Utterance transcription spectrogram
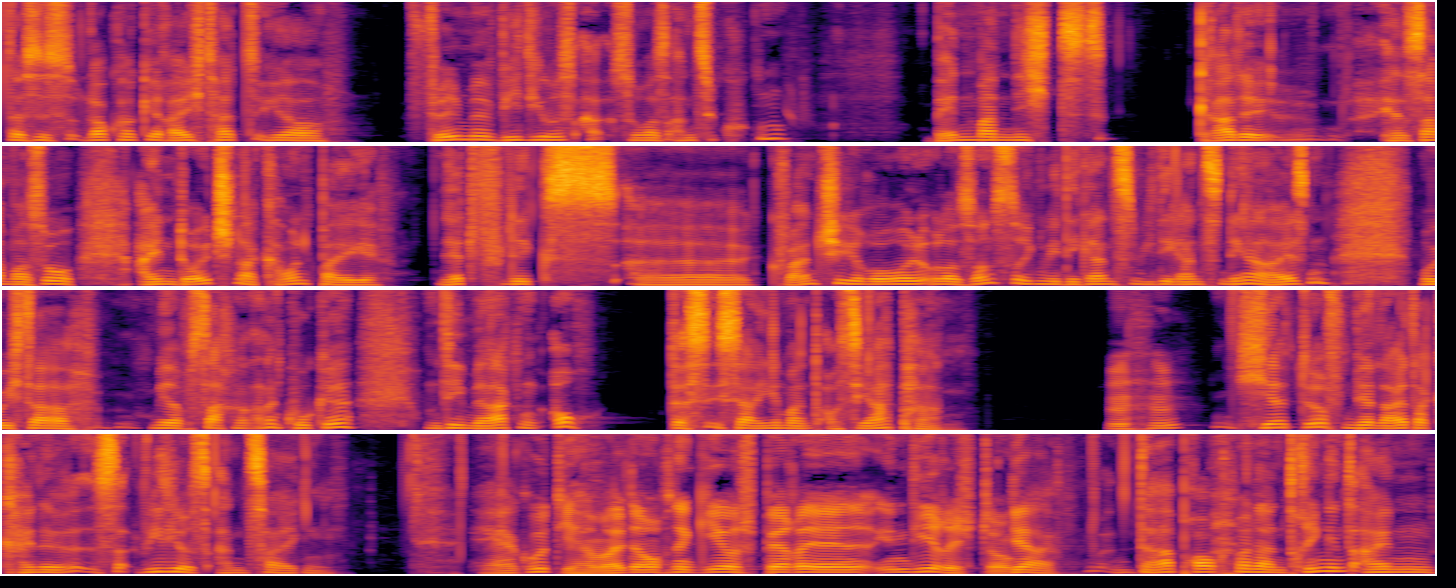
dass es locker gereicht hat, hier Filme, Videos, sowas anzugucken. Wenn man nicht gerade, ja, sag mal so, einen deutschen Account bei Netflix, äh, Crunchyroll oder sonst irgendwie die ganzen, wie die ganzen Dinger heißen, wo ich da mir Sachen angucke und die merken, oh, das ist ja jemand aus Japan. Mhm. Hier dürfen wir leider keine Videos anzeigen. Ja gut, die haben halt auch eine Geosperre in die Richtung. Ja, da braucht man dann dringend einen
